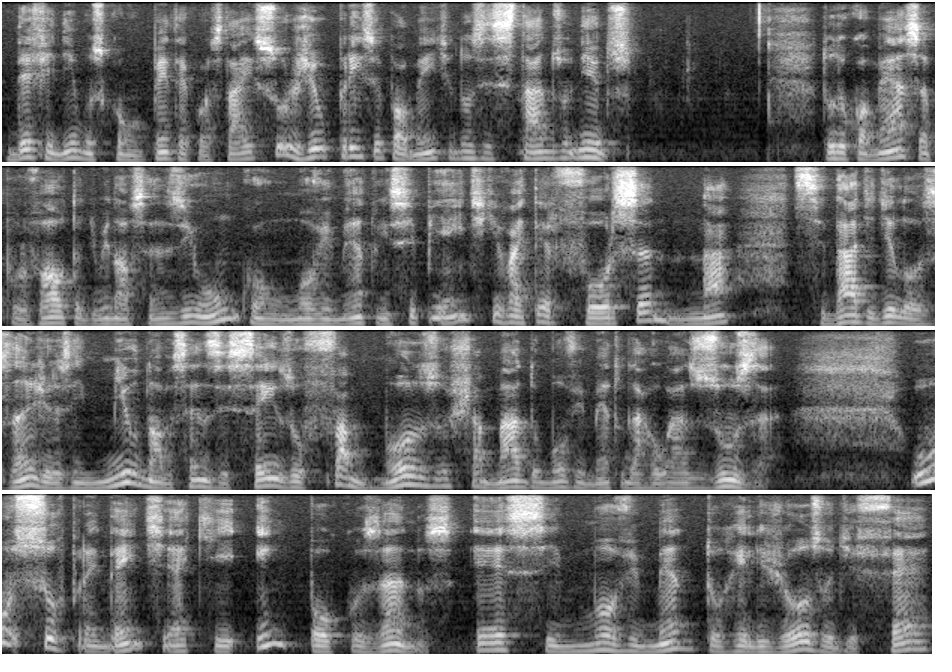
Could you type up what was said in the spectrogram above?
definimos como pentecostais surgiu principalmente nos Estados Unidos. Tudo começa por volta de 1901 com um movimento incipiente que vai ter força na cidade de Los Angeles em 1906, o famoso chamado movimento da Rua Azusa. O surpreendente é que em poucos anos esse movimento religioso de fé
